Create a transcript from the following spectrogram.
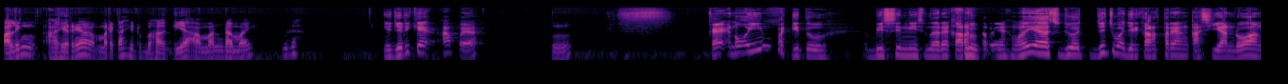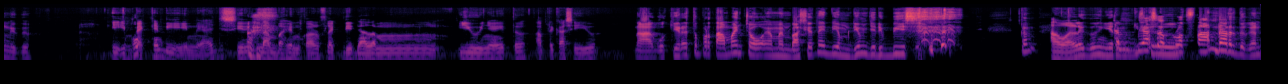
Paling akhirnya mereka hidup bahagia, aman, damai. Udah. Ya jadi kayak apa ya? Hmm. Kayak no impact gitu. Bis ini sebenarnya karakternya. Maksudnya ya dia cuma jadi karakter yang kasihan doang gitu. Impactnya di ini aja sih nambahin konflik di dalam U-nya itu aplikasi U. Nah, gue kira tuh pertama cowok yang main basketnya diem-diem jadi bis. Awalnya gue ngira kan gitu. biasa plot standar tuh kan.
